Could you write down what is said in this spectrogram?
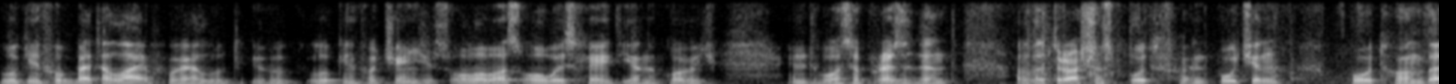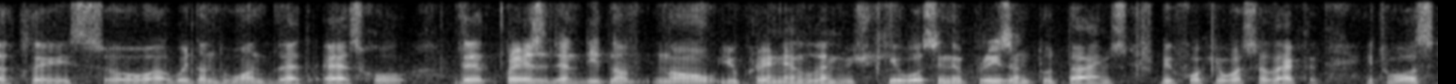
looking for better life. We are looking looking for changes. All of us always hate Yanukovych, and it was a president that Russians put and Putin put on that place. So uh, we don't want that asshole. The president did not know Ukrainian language. He was in a prison two times before he was elected. It was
